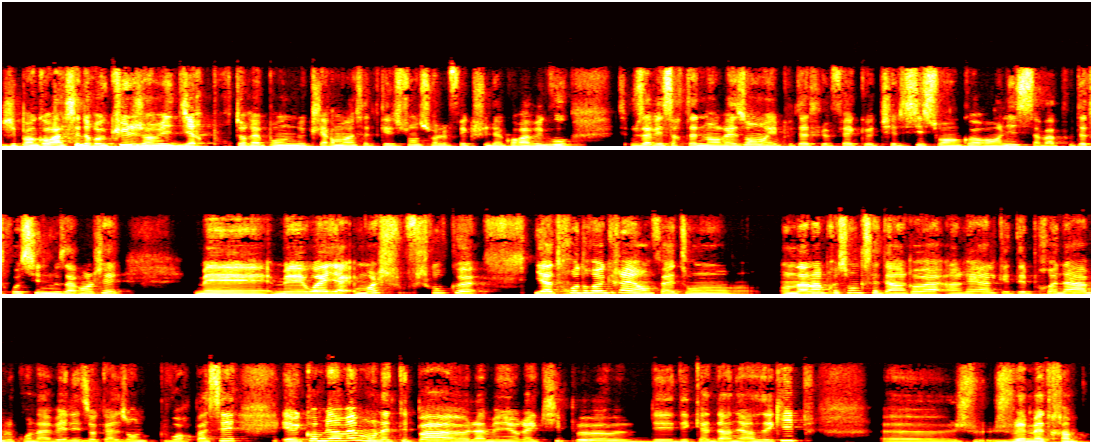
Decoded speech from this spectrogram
j'ai pas encore assez de recul, j'ai envie de dire, pour te répondre clairement à cette question sur le fait que je suis d'accord avec vous. Vous avez certainement raison et peut-être le fait que Chelsea soit encore en lice, ça va peut-être aussi nous arranger. Mais, mais ouais, moi, je, trouve qu'il y a trop de regrets, en fait. On, on a l'impression que c'était un, un Real qui était prenable, qu'on avait les occasions de pouvoir passer. Et quand bien même on n'était pas euh, la meilleure équipe euh, des, des quatre dernières équipes, euh, je, je, vais mettre un,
